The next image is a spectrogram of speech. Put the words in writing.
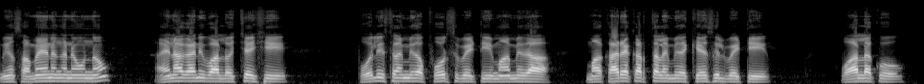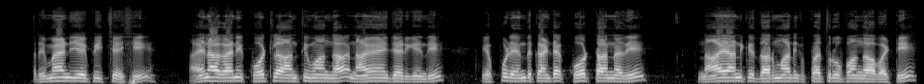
మేము సమానంగానే ఉన్నాం. అయినా కానీ వాళ్ళు వచ్చేసి పోలీసుల మీద ఫోర్స్ పెట్టి మా మీద మా కార్యకర్తల మీద కేసులు పెట్టి వాళ్ళకు రిమాండ్ చేయించేసి అయినా కానీ కోర్టులో అంతిమంగా న్యాయం జరిగింది. ఎప్పుడు ఎందుకంటే కోర్టు అన్నది న్యాయానికి ధర్మానికి ప్రతిరూపం కాబట్టి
